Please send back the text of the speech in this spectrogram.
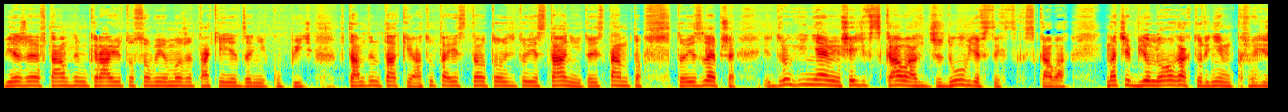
Wie, że w tamtym kraju to sobie może takie jedzenie kupić, w tamtym takie, a tutaj jest to, to, to jest taniej, to jest tamto, to jest lepsze. I drugi, nie wiem, siedzi w skałach, czy dłubie w tych skałach. Macie biologa, który, nie wiem, kroi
